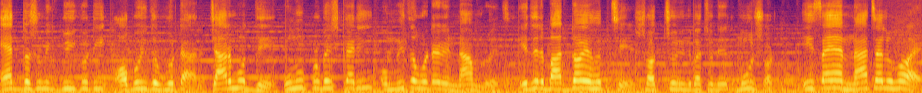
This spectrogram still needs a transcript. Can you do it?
এক দশমিক দুই কোটি অবৈধ ভোটার, যার মধ্যে অনুপ্রবেশকারী ও মৃত ভোটারের নাম রয়েছে। এদের বাদ দেওয়া হচ্ছে স্বচ্ছ নির্বাচনের মূল শর্ত। এসআইআর না চালু হয়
